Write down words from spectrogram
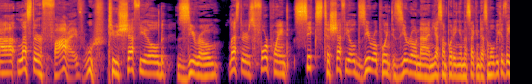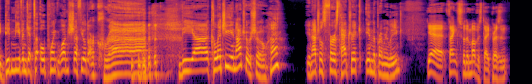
Uh, Leicester 5 woof, to Sheffield 0. Leicester's 4.6 to Sheffield 0.09. Yes, I'm putting in the second decimal because they didn't even get to 0.1. Sheffield are crap. the uh, Kelechi Iheanacho show, huh? Iheanacho's first hat trick in the Premier League. Yeah, thanks for the Mother's Day present,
